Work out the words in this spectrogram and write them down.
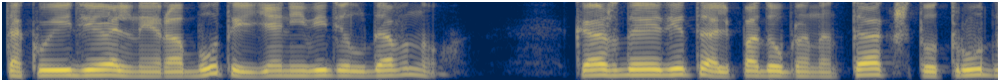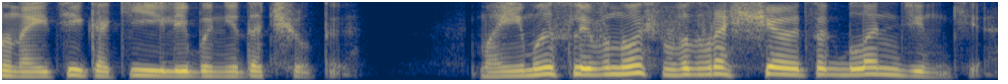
Такой идеальной работы я не видел давно. Каждая деталь подобрана так, что трудно найти какие-либо недочеты. Мои мысли вновь возвращаются к блондинке.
